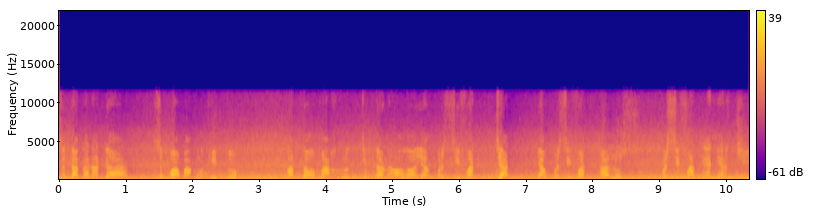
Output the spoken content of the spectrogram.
Sedangkan ada sebuah makhluk hidup atau makhluk ciptaan Allah yang bersifat jad, yang bersifat halus, bersifat energi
